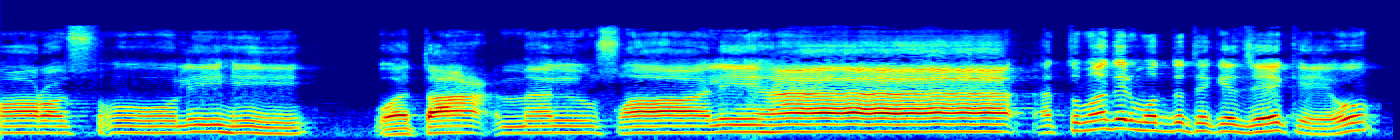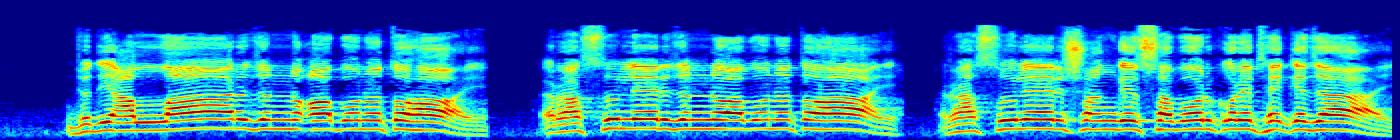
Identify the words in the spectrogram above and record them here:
ورسوله وتعمل صالحا তোমাদের মধ্যে থেকে যে কেউ যদি আল্লাহর জন্য অবনত হয় রাসুলের জন্য অবনত হয় রাসুলের সঙ্গে সবর করে থেকে যায়।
